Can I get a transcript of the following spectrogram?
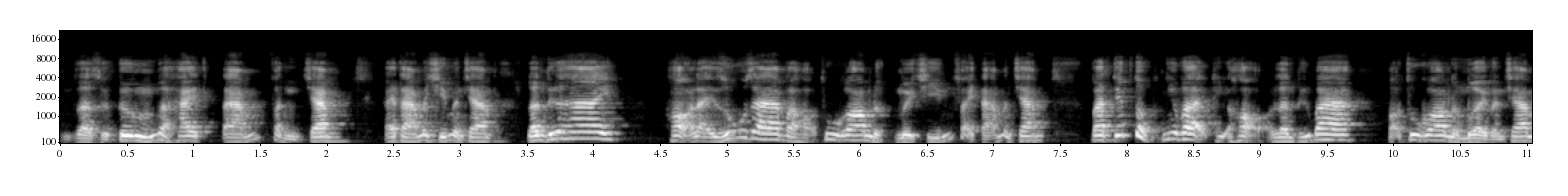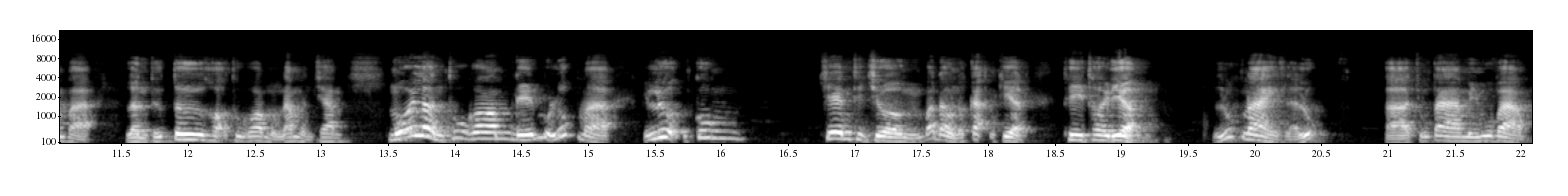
giả sử tương ứng là 28 phần trăm 28 19 phần trăm lần thứ hai họ lại rũ ra và họ thu gom được 19,8 phần trăm. Và tiếp tục như vậy thì họ lần thứ ba họ thu gom được 10 phần trăm và lần thứ tư họ thu gom được 5 phần trăm. Mỗi lần thu gom đến một lúc mà cái lượng cung trên thị trường bắt đầu nó cạn kiệt thì thời điểm lúc này là lúc à, chúng ta mình mua vào.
